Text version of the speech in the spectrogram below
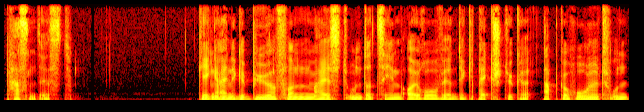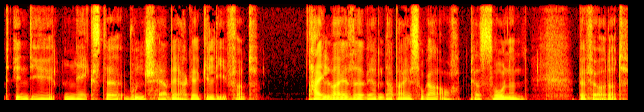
passend ist. Gegen eine Gebühr von meist unter 10 Euro werden die Gepäckstücke abgeholt und in die nächste Wunschherberge geliefert. Teilweise werden dabei sogar auch Personen befördert.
